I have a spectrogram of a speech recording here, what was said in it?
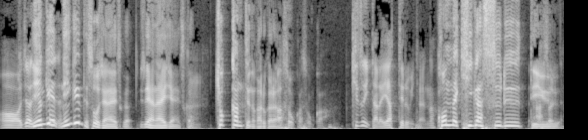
ああ、じゃあ人間、人間ってそうじゃないですか。じゃないじゃないですか。直感っていうのがあるから。あ、そうかそうか。気づいたらやってるみたいな。こんな気がするっていう。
